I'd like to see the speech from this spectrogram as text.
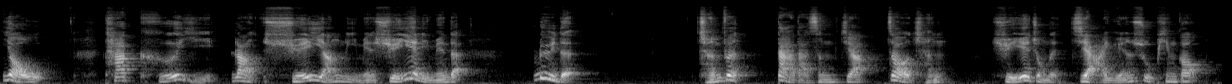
药物它可以让血氧里面、血液里面的氯的成分大大增加，造成血液中的钾元素偏高。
